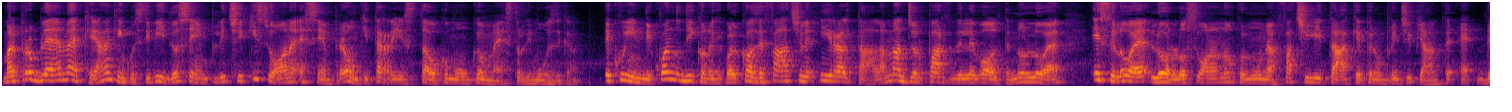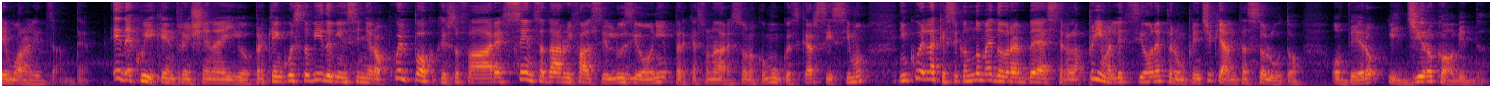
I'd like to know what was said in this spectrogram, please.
ma il problema è che anche in questi video semplici chi suona è sempre un chitarrista o comunque un maestro di musica. E quindi quando dicono che qualcosa è facile, in realtà la maggior parte delle volte non lo è e se lo è loro lo suonano con una facilità che per un principiante è demoralizzante. Ed è qui che entro in scena io, perché in questo video vi insegnerò quel poco che so fare, senza darvi false illusioni, perché a suonare sono comunque scarsissimo, in quella che secondo me dovrebbe essere la prima lezione per un principiante assoluto, ovvero il giro Covid.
